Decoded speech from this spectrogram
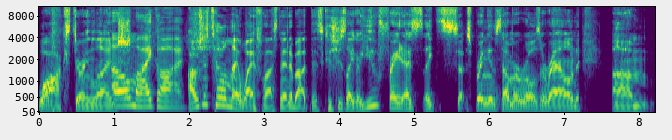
walks during lunch. Oh my gosh. I was just telling my wife last night about this because she's like, "Are you afraid as like s- spring and summer rolls around, um,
